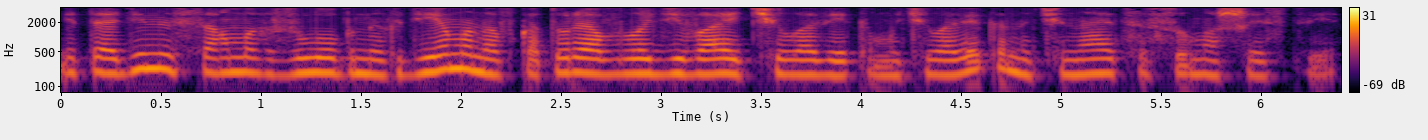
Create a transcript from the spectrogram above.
Это один из самых злобных демонов, который овладевает человеком. У человека начинается сумасшествие.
